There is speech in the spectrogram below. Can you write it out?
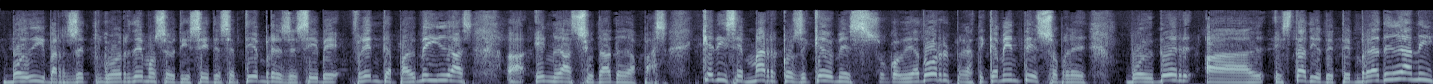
Bolívar, recordemos el 16 de septiembre recibe frente a Palmeiras uh, en la ciudad de La Paz. ¿Qué dice Marcos de Kelmes, su goleador, prácticamente sobre volver al estadio de Tembradani,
